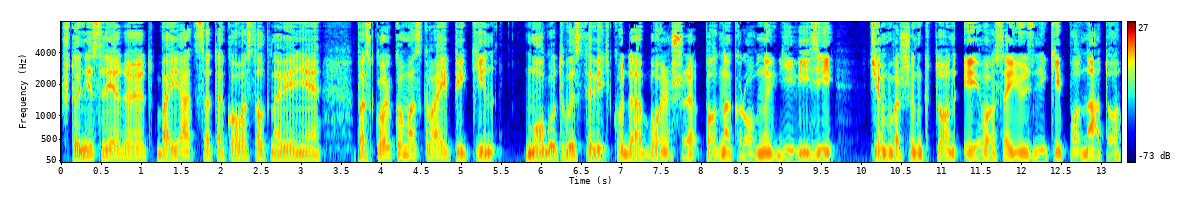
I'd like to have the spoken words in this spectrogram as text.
что не следует бояться такого столкновения, поскольку Москва и Пекин могут выставить куда больше полнокровных дивизий, чем Вашингтон и его союзники по НАТО.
